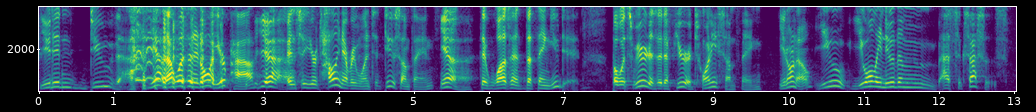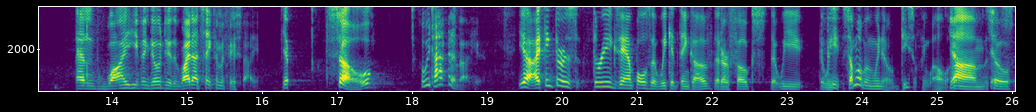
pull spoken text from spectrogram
You didn't do that. Yeah, that wasn't at all your path. Yeah. And so you're telling everyone to do something yeah. that wasn't the thing you did. But what's weird is that if you're a 20 something, You don't know. you you only knew them as successes. And why even go do that? Why not take them at face value? Yep. So, who are we talking about here? Yeah, I think there's three examples that we could think of that are folks that we that we some of them we know decently well. Yes, Um, so yes.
